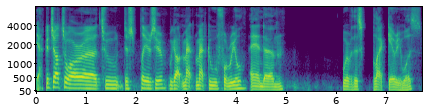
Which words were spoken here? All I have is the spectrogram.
yeah, good job to our uh, two players here. We got Matt Matt Goo for real, and um, whoever this Black Gary was.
